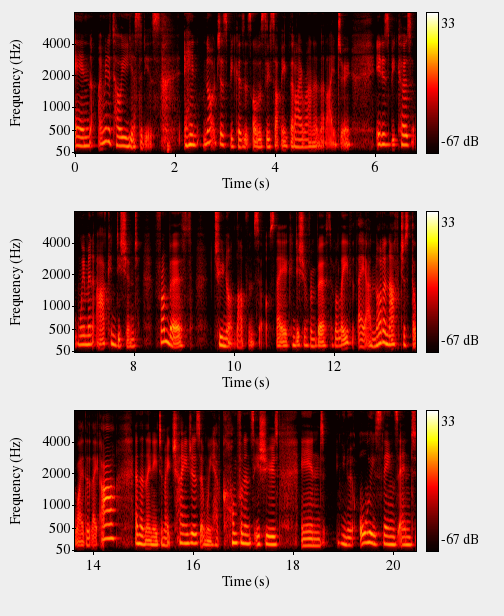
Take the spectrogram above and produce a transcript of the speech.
And I'm going to tell you, yes, it is. and not just because it's obviously something that I run and that I do, it is because women are conditioned from birth to not love themselves. They are conditioned from birth to believe that they are not enough just the way that they are, and then they need to make changes. And we have confidence issues and you know all these things and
